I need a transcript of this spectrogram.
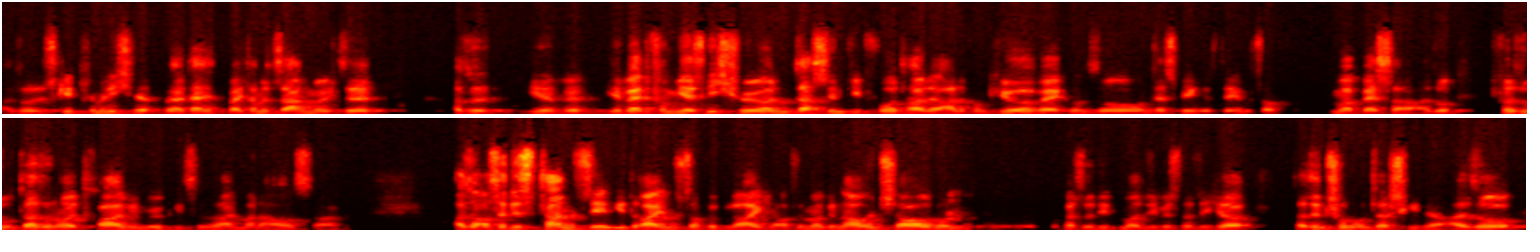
also es geht für mich nicht, weil ich damit sagen möchte, also ihr, ihr werdet von mir jetzt nicht hören, das sind die Vorteile alle von CureVac und so und deswegen ist der Impfstoff immer besser. Also ich versuche da so neutral wie möglich zu sein in meiner Aussage. Also aus der Distanz sehen die drei Impfstoffe gleich aus. Wenn man genau hinschaut und äh, Professor Dietmar, Sie wissen das sicher, da sind schon Unterschiede. Also,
